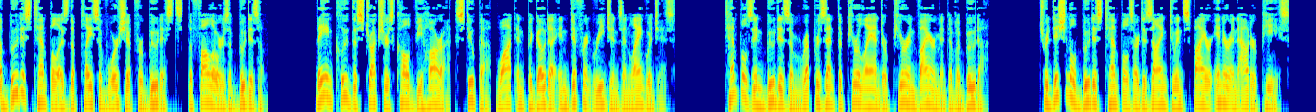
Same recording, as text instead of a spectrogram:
A Buddhist temple is the place of worship for Buddhists, the followers of Buddhism. They include the structures called vihara, stupa, wat and pagoda in different regions and languages. Temples in Buddhism represent the pure land or pure environment of a Buddha. Traditional Buddhist temples are designed to inspire inner and outer peace.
